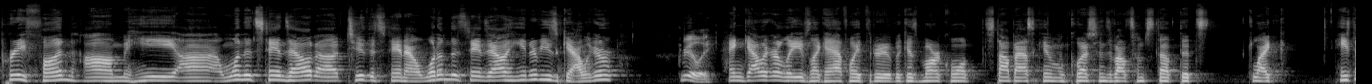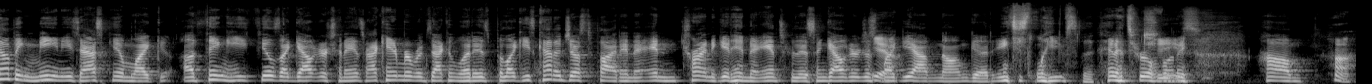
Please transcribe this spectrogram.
pretty fun. Um, he uh one that stands out, uh two that stand out. One of them that stands out, he interviews Gallagher, Really? And Gallagher leaves like halfway through because Mark won't stop asking him questions about some stuff that's like he's not being mean. He's asking him like a thing he feels like Gallagher should answer. I can't remember exactly what it is, but like he's kind of justified in in trying to get him to answer this. And Gallagher just Yeah. like, yeah, no, I'm good. And he just leaves, and it's real Jeez. funny. Um, Huh.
